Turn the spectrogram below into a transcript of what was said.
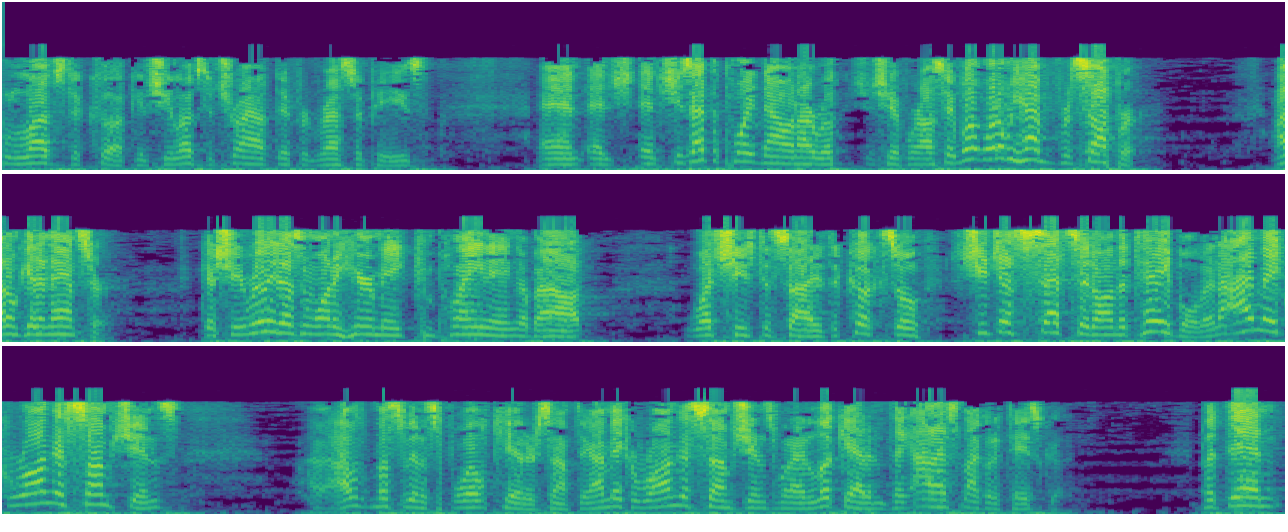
loves to cook and she loves to try out different recipes. And, and, and she's at the point now in our relationship where I'll say, well, what are we having for supper? I don't get an answer. Because she really doesn't want to hear me complaining about what she's decided to cook. So she just sets it on the table. And I make wrong assumptions. I must have been a spoiled kid or something. I make wrong assumptions when I look at it and think, oh, that's not going to taste good. But then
